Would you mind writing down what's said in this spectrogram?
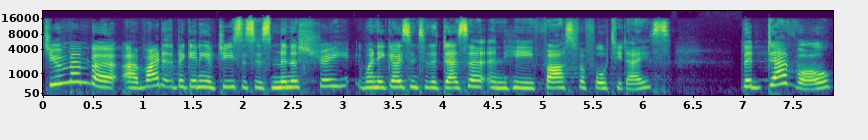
do you remember uh, right at the beginning of Jesus' ministry when he goes into the desert and he fasts for 40 days? The devil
